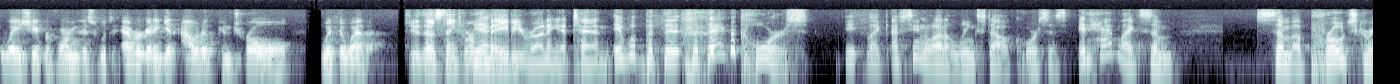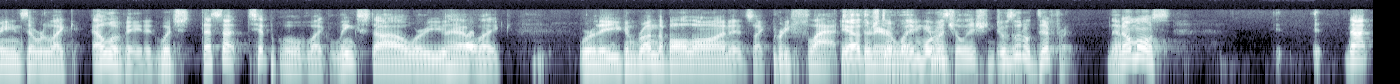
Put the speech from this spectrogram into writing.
way, shape, or form this was ever going to get out of control with the weather. Dude, those things were yeah. maybe running at 10. It but the but that course, it, like I've seen a lot of link style courses. It had like some some approach greens that were like elevated, which that's not typical of like link style where you have like where they you can run the ball on and it's like pretty flat. Yeah, there's definitely more it was, undulation. it was a little different. Yep. And almost it, it, not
